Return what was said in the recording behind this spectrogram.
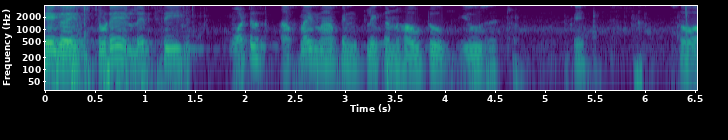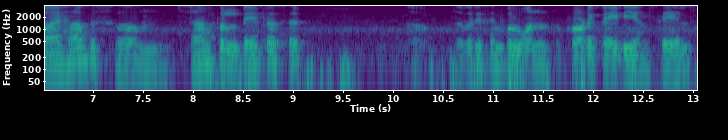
Hey guys, today let's see what is apply map in Qlik and how to use it. Okay, so I have this um, sample data set, uh, a very simple one product ID and sales.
